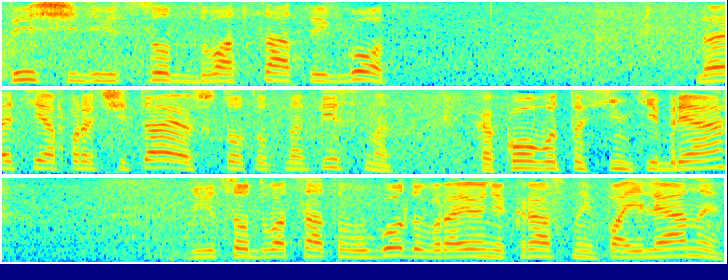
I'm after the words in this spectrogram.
1920 год. Давайте я прочитаю, что тут написано. Какого-то сентября 1920 года в районе Красной Поляны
